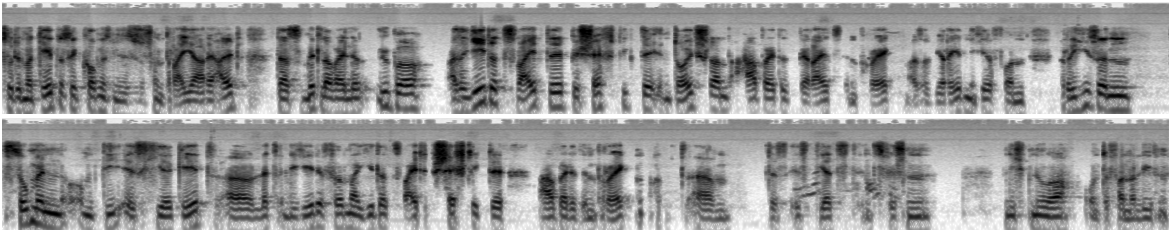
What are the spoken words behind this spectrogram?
zu dem Ergebnis gekommen ist, die ist schon drei Jahre alt, dass mittlerweile über, also jeder zweite Beschäftigte in Deutschland arbeitet bereits in Projekten. Also wir reden hier von riesen Summen, um die es hier geht. Äh, letztendlich jede Firma, jeder zweite Beschäftigte arbeitet in Projekten und ähm, das ist jetzt inzwischen nicht nur unter Van der Lieven.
